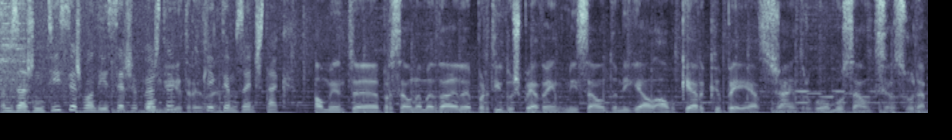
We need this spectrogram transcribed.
Vamos às notícias. Bom dia, Sérgio Bom Costa. dia, Teresa. O que é que temos em destaque? Aumenta a pressão na Madeira. Partidos pedem demissão de Miguel Albuquerque. PS já entregou moção de censura.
